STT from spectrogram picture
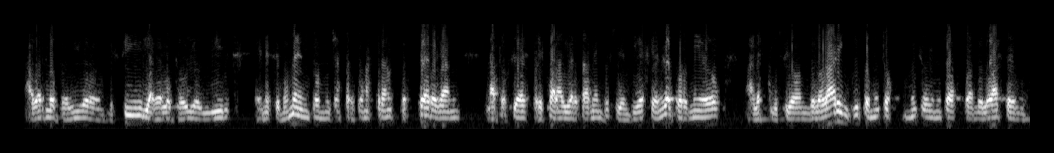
haberlo podido decir y haberlo podido vivir en ese momento. Muchas personas trans postergan la posibilidad de expresar abiertamente su identidad de género por miedo a la exclusión del hogar, incluso muchos, muchos y muchas cuando lo hacen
